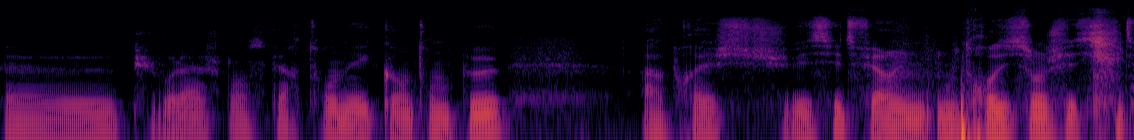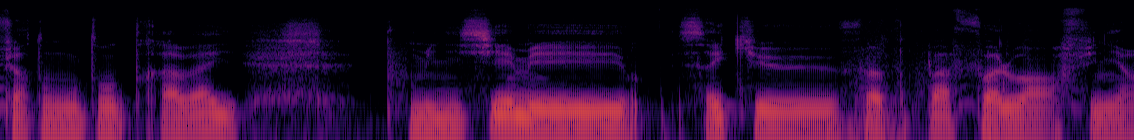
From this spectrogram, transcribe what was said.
puis voilà, je pense faire tourner quand on peut. Après, je vais essayer de faire une, transition, je vais essayer de faire ton, ton travail pour m'initier, mais c'est vrai qu'il va pas falloir finir,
